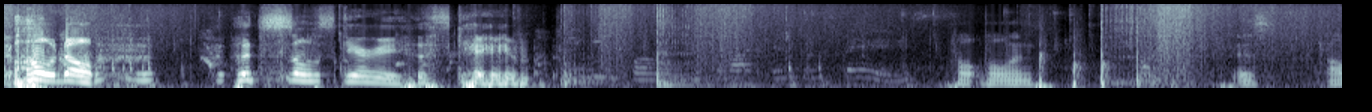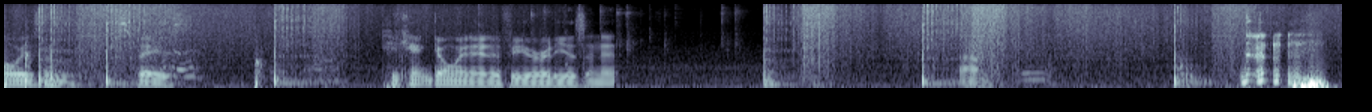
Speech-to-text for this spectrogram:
oh no, that's so scary. This game. Pol- is always in space. He can't go in it if he already is in it. Um.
